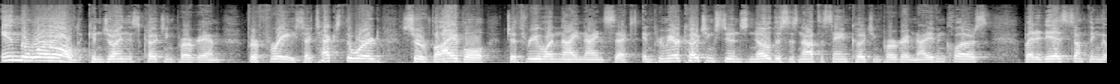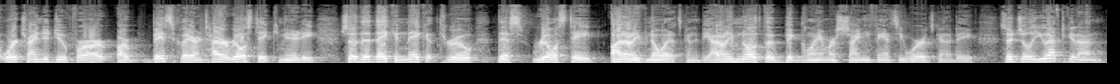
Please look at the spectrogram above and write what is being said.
in the world can join this coaching program for free. So text the word survival to 31996. And Premier Coaching students know this is not the same coaching program, not even close, but it is something that we're trying to do for our, our basically our entire real estate community so that they can make it through this real estate. I don't even know what it's going to be. I don't even know what the big glamorous shiny fancy word's going to be. So Julie, you have to get on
